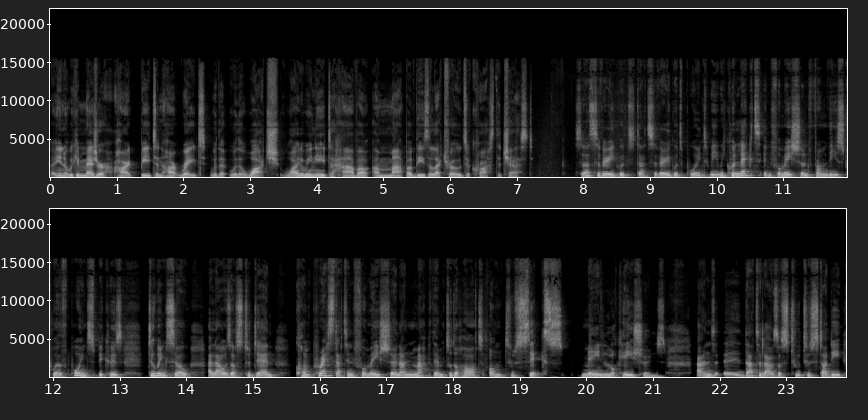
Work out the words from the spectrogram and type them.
uh, you know we can measure heartbeat and heart rate with a with a watch. Why do we need to have a, a map of these electrodes across the chest? So that's a very good that's a very good point. We we collect information from these 12 points because doing so allows us to then compress that information and map them to the heart onto six main locations. And uh, that allows us to, to study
